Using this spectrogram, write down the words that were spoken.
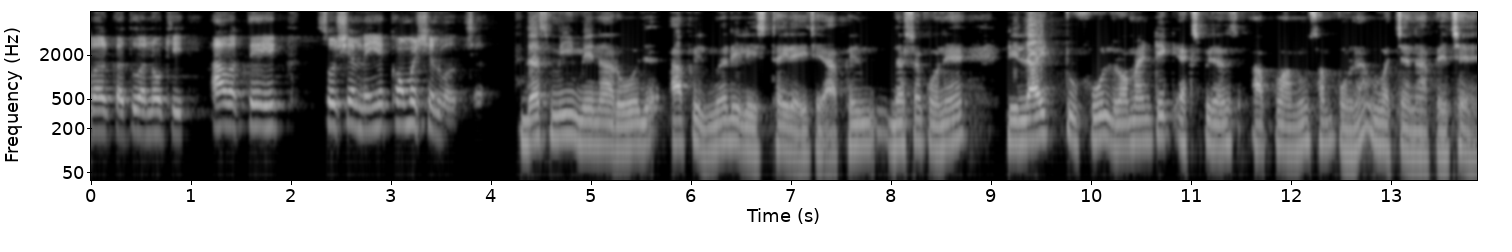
વર્ક હતું અનોખી. આ વખતે એક સોશિયલ નહીં, એક કોમર્શિયલ વર્ક છે. દસમી મેના રોજ આ ફિલ્મ રિલીઝ થઈ રહી છે. આ ફિલ્મ દર્શકોને delight to full romantic experience આપવાનું સંપૂર્ણ વચન આપે છે.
